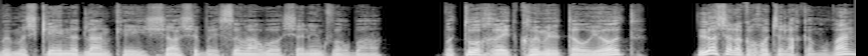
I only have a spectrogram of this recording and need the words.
במשקיעי נדל"ן כאישה שב-24 שנים כבר בטוח ראית כל מיני טעויות. לא של לקוחות שלך כמובן.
